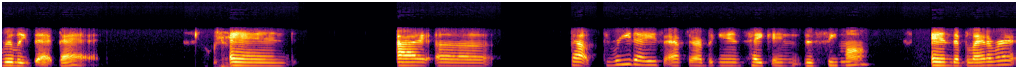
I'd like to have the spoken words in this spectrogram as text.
really that bad, Okay. and I uh about three days after I began taking the sea moss and the bladderwrack,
